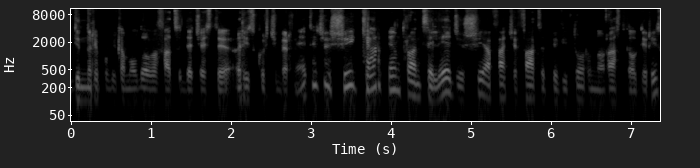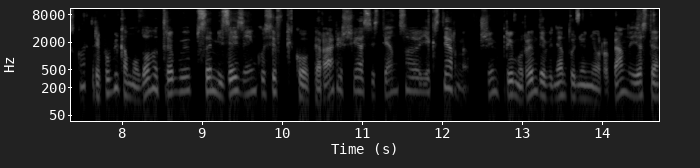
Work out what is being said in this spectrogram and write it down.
din Republica Moldova față de aceste riscuri cibernetice și chiar pentru a înțelege și a face față pe viitor unor astfel de riscuri, Republica Moldova trebuie să mizeze inclusiv pe cooperare și asistență externă. Și, în primul rând, evident, Uniunea Europeană este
